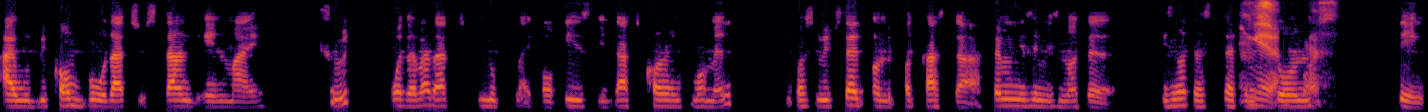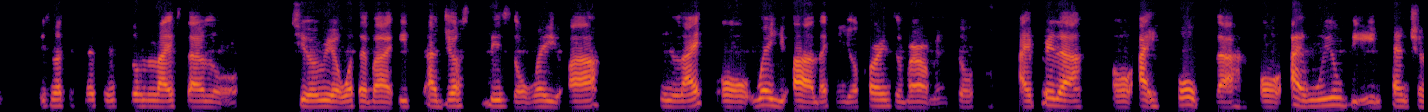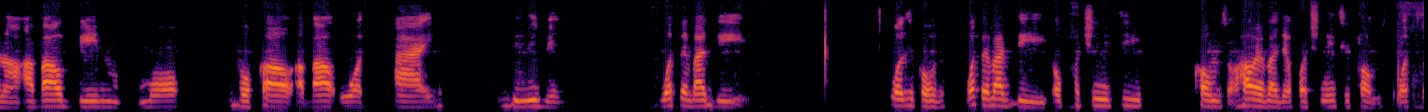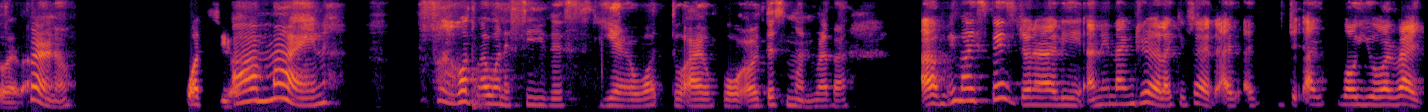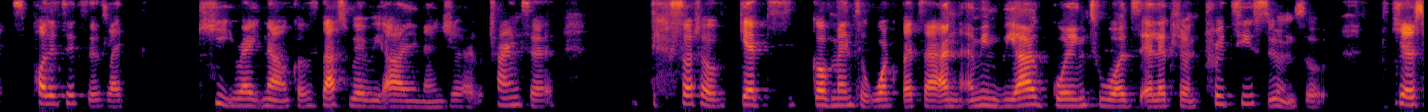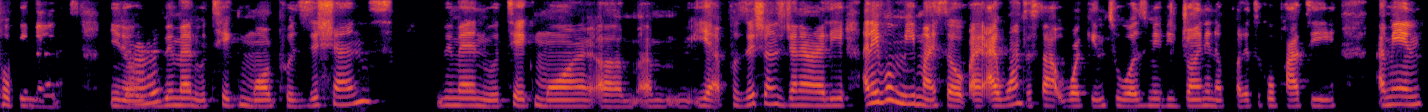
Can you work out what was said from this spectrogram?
I would become bolder to stand in my truth, whatever that looks like or is in that current moment. Because we've said on the podcast that feminism is not a is not a set in Yeah, stone thing. It's not a set in stone lifestyle or theory or whatever. It adjusts based on where you are in life or where you are, like in your current environment. So I pray that, or I hope that, or I will be intentional about being more vocal about what I believe in, whatever the what's it called, whatever the opportunity comes, or however the opportunity comes, whatsoever. Fair enough. What's your Uh, mine. What do I want to see this year? What do I or, or this month rather? Um, in my space generally, and in Nigeria, like you said, I, I, I well, you are right. Politics is like key right now because that's where we are in Nigeria. We're trying to sort of get government to work better, and I mean, we are going towards election pretty soon. So here's hoping that you know Mhm. women will take more positions women will take more um, um yeah positions generally and even me myself I, I want to start working towards maybe joining a political party i mean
